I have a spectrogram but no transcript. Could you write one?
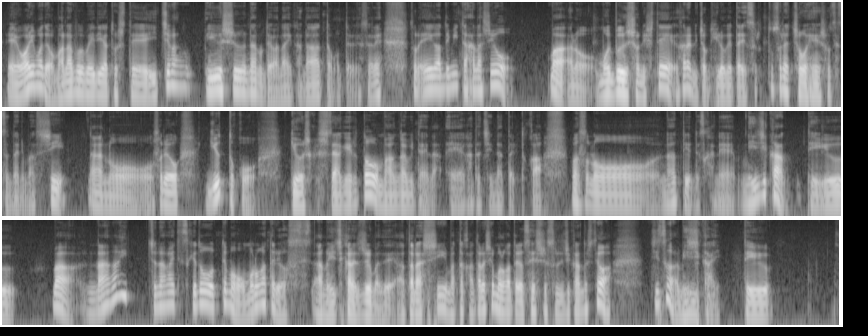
えー、終わりまでを学ぶメディアとして一番優秀なのではないかなと思ってるんですよね。その映画で見た話をまあ、あの、文章にして、さらにちょっと広げたりすると、それは長編小説になりますし、あの、それをギュッとこう、凝縮してあげると、漫画みたいな、えー、形になったりとか、まあ、その、なんていうんですかね、2時間っていう、まあ、長いっちゃ長いですけど、でも物語をあの1から10まで新しい、全く新しい物語を摂取する時間としては、実は短いっていう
